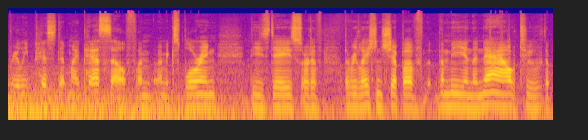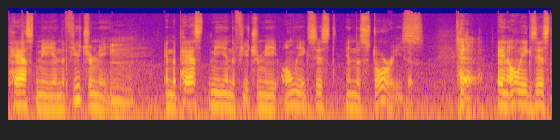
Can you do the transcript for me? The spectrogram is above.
really pissed at my past self. I'm, I'm exploring these days sort of the relationship of the me and the now to the past me and the future me. Mm. And the past me and the future me only exist in the stories Yep. and only exist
